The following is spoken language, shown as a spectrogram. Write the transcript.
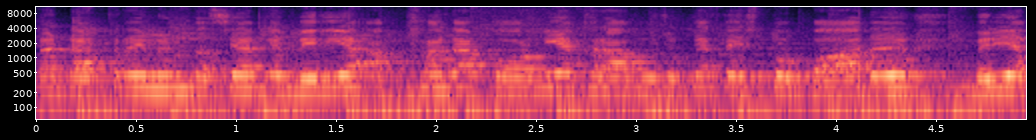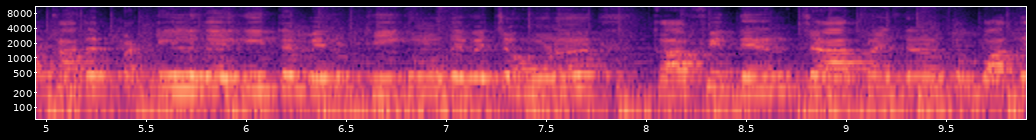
ਤਾਂ ਡਾਕਟਰ ਨੇ ਮੈਨੂੰ ਦੱਸਿਆ ਕਿ ਮੇਰੀਆਂ ਅੱਖਾਂ ਦਾ ਕੋਰਨੀਆ ਖਰਾਬ ਹੋ ਚੁੱਕਿਆ ਤੇ ਇਸ ਤੋਂ ਬਾਅਦ ਮੇਰੀ ਅੱਖਾਂ ਤੇ ਪੱਟੀ ਲਗਾਈ ਗਈ ਤੇ ਮੈਨੂੰ ਠੀਕ ਹੋਣ ਦੇ ਵਿੱਚ ਹੁਣ ਕਾਫੀ ਦਿਨ 4-5 ਦਿਨਾਂ ਤੋਂ ਵੱਧ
